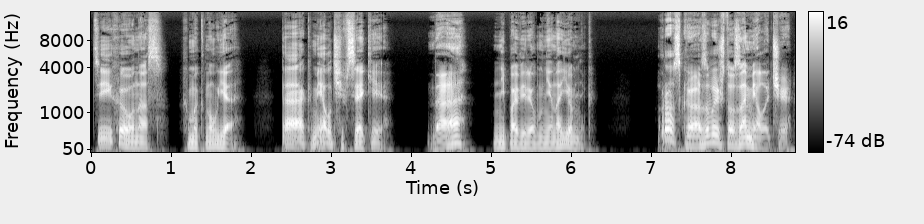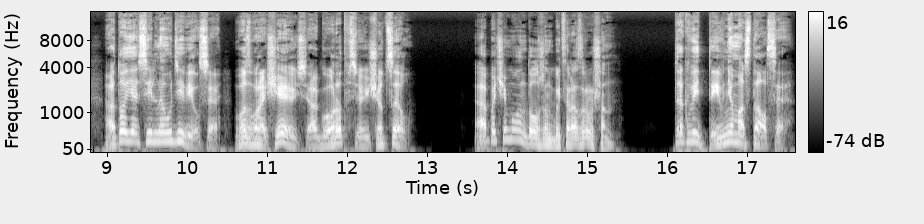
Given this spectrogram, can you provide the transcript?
«Тихо у нас», — хмыкнул я. «Так, мелочи всякие». «Да?» — не поверил мне наемник. «Рассказывай, что за мелочи, а то я сильно удивился. Возвращаюсь, а город все еще цел». «А почему он должен быть разрушен?» «Так ведь ты в нем остался»,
